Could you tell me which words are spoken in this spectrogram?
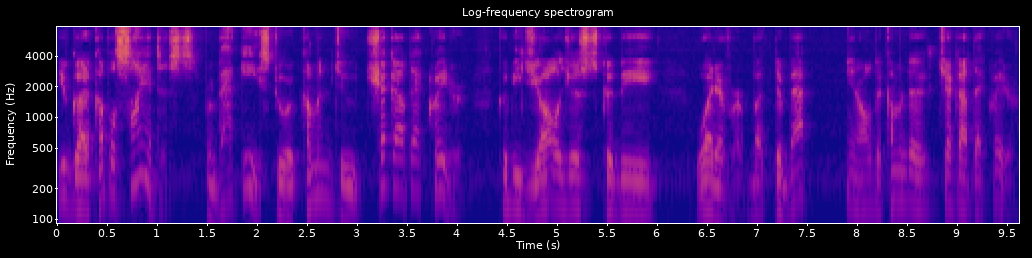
You've got a couple scientists from back east who are coming to check out that crater. Could be geologists, could be whatever, but they're back, you know, they're coming to check out that crater.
